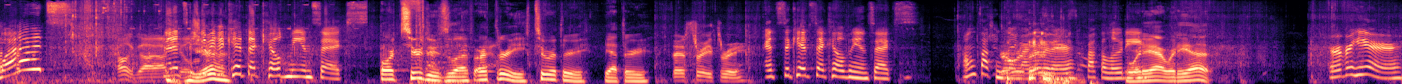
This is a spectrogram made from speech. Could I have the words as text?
What? Oh, God, I Then it's killed gonna him. be Yeah. the kid that killed me in six. Or two dudes left. Or three. Two or three. Yeah, three. There's three, three. It's the kids that killed me in six. I'm fucking going back over there. Fuck a Where they loadie. at? Where they at? They're over here,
